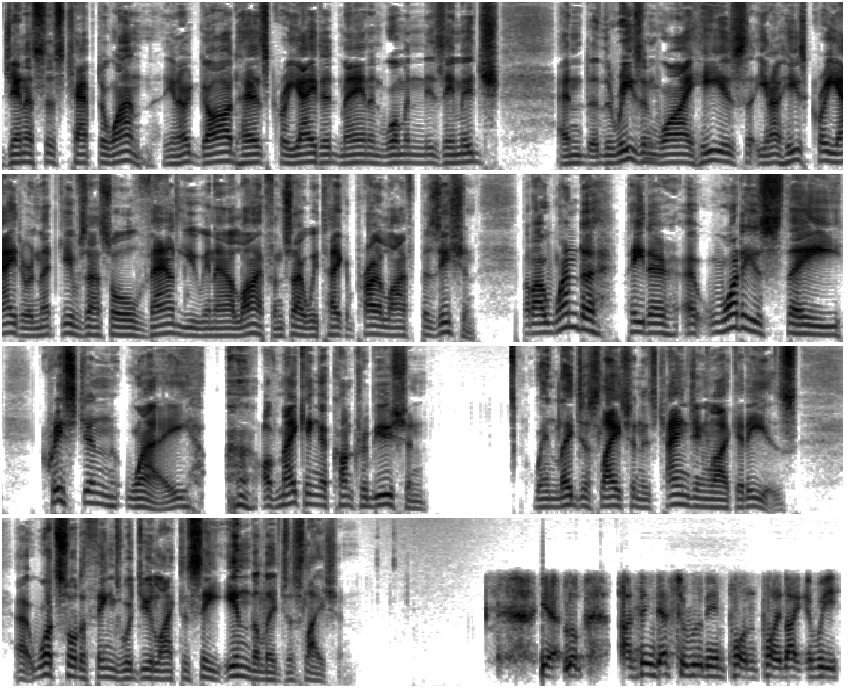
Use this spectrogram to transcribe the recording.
Genesis chapter 1. You know, God has created man and woman in his image. And the reason why he is, you know, he's creator and that gives us all value in our life. And so we take a pro life position. But I wonder, Peter, uh, what is the Christian way of making a contribution when legislation is changing like it is, uh, what sort of things would you like to see in the legislation? Yeah, look, I think that's a really important point. Like, we,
